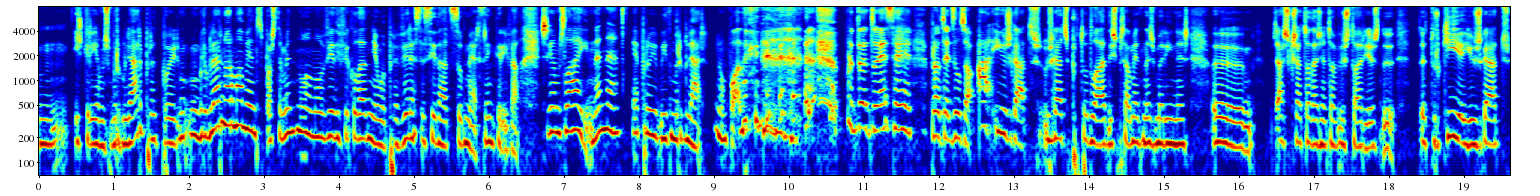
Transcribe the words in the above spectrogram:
um, e queríamos mergulhar para depois. Mergulhar normalmente, supostamente não, não havia dificuldade nenhuma para ver essa cidade submersa, incrível. Chegamos lá e, não, é proibido mergulhar, não podem. Portanto, essa é. Pronto, é desilusão. Ah, e os gatos, os gatos por todo lado, especialmente nas marinas. Uh, acho que já toda a gente ouviu histórias de, da Turquia e os gatos,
